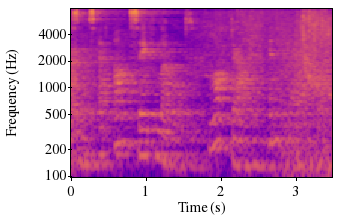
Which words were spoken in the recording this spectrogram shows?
presence at unsafe levels. Lockdown in effect.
